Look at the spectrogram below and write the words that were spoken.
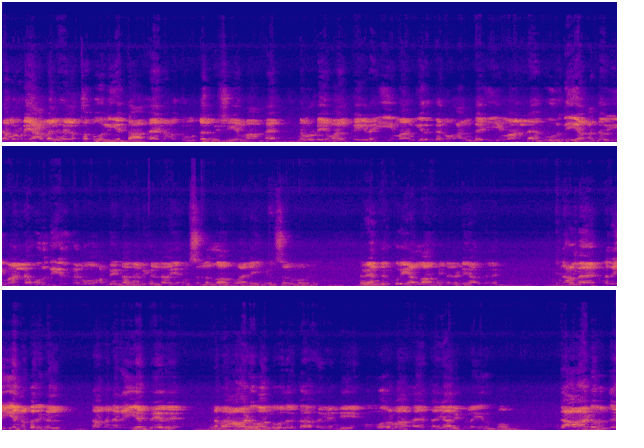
நம்மளுடைய அமல்கள் கபூலியத்தாக நமக்கு முதல் விஷயமாக நம்மளுடைய வாழ்க்கையில ஈமான் இருக்கணும் அந்த ஈமான்ல உறுதிய அந்த ஈமான்ல உறுதி இருக்கணும் அப்படின்னாங்க நபிகள் நாயகம் சல்லல்லாஹு அலைஹி வசல்லம் அவர்கள். எனவே அன்பிற்குரிய அல்லாஹ் நல்லடியார்களே நாம் நிறைய நபர்கள் நாம் நிறைய பேர் நம்ம ஆடு வாங்குவதற்காக வேண்டி மும்முரமாக தயாரிப்பில் இருப்போம். இந்த ஆடு வந்து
